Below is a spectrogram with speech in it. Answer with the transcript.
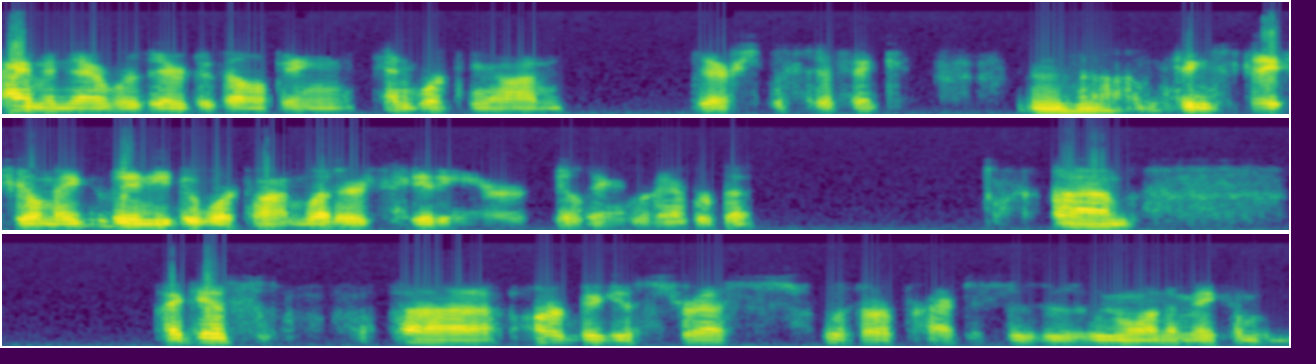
time in there where they're developing and working on their specific mm-hmm. um, things they feel they, they need to work on, whether it's hitting or building or whatever. But um, I guess uh, our biggest stress with our practices is we want to make them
